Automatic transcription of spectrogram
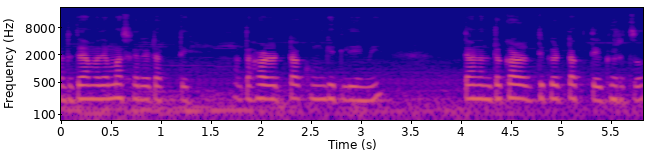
आता त्यामध्ये मसाले टाकते. आता हळद टाकून घेतली आहे मी. त्यानंतर काळं तिखट टाकते घरचं.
